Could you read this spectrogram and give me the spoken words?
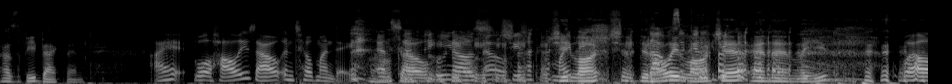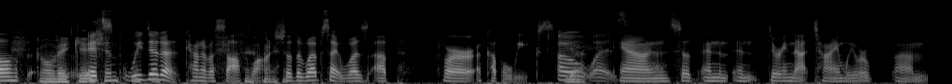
How's the feedback been? I well Holly's out until Monday, Oh, and okay. so who You knows? know. She She might launched. Did That Holly was a good launch it and then leave? well, Go on it's vacation. we did a kind of a soft launch, so the website was up for a couple weeks. Oh, Yeah. it was. yeah. and so and and during that time we were um,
